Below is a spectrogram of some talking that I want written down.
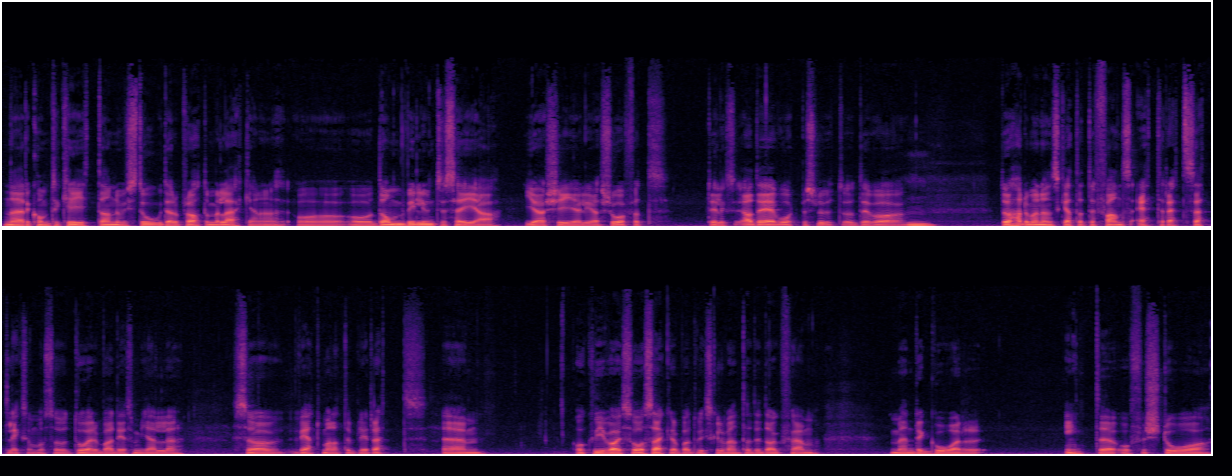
när det kom till kritan och vi stod där och pratade med läkarna och, och de ville ju inte säga gör si eller gör så för att det är, liksom, ja, det är vårt beslut och det var mm. Då hade man önskat att det fanns ett rätt sätt liksom och så då är det bara det som gäller. Så vet man att det blir rätt. Um, och vi var ju så säkra på att vi skulle vänta till dag fem men det går inte att förstå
